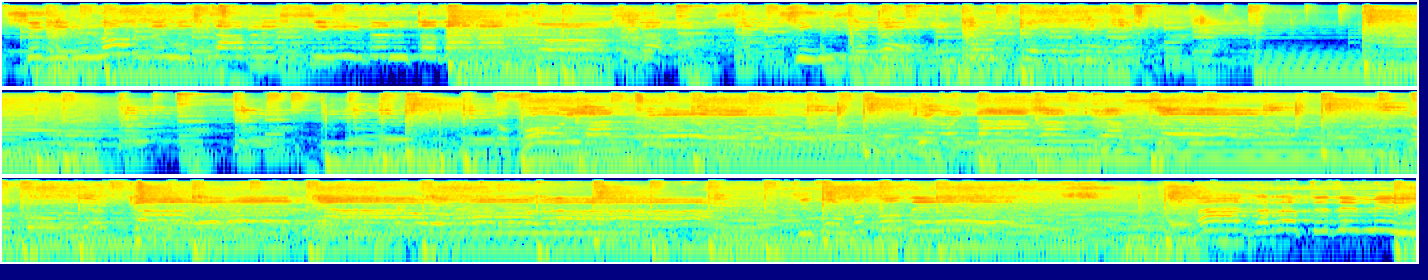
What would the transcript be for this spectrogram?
Seguir un orden establecido en todas las cosas, sin saber el porqué. No voy a creer que no hay nada que hacer. No voy a caerme ahora. Si vos no podés, agárrate de mí.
